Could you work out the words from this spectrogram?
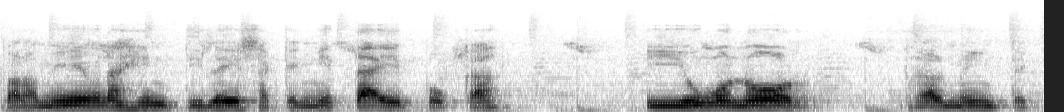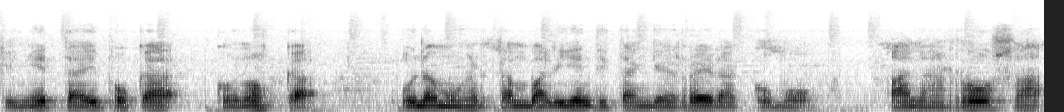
Para mí es una gentileza que en esta época y un honor realmente que en esta época conozca una mujer tan valiente y tan guerrera como Ana Rosa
